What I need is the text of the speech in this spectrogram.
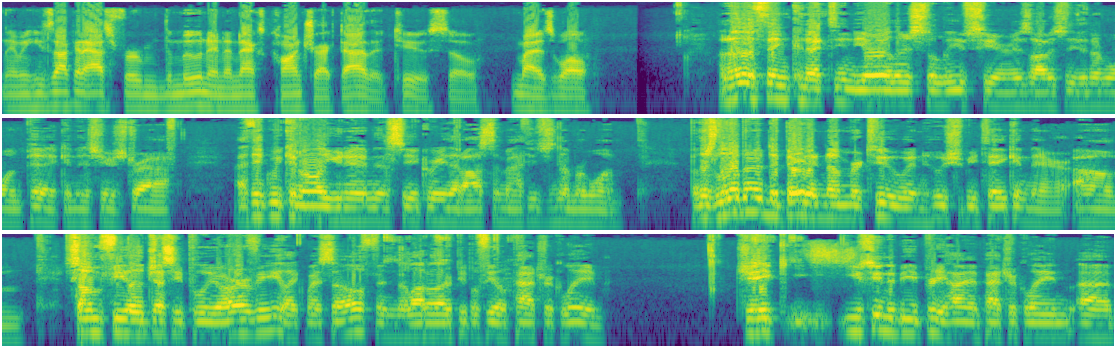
I mean, he's not going to ask for the moon in the next contract either, too. So might as well. Another thing connecting the Oilers to the Leafs here is obviously the number one pick in this year's draft. I think we can all unanimously agree that Auston Matthews is number one. But there's a little bit of debate at number two and who should be taken there. Um, some feel Jesse Puljujarvi, like myself, and a lot of other people feel Patrick Lane. Jake, you seem to be pretty high on Patrick Lane. Uh,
